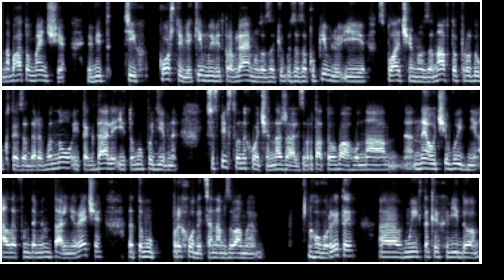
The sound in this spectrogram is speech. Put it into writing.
набагато менші від тих коштів, які ми відправляємо за закуп за закупівлю і сплачуємо за нафтопродукти, за деревину і так далі, і тому подібне. Суспільство не хоче, на жаль, звертати увагу на е, неочевидні, але фундаментальні речі, тому приходиться нам з вами говорити в моїх таких відео.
